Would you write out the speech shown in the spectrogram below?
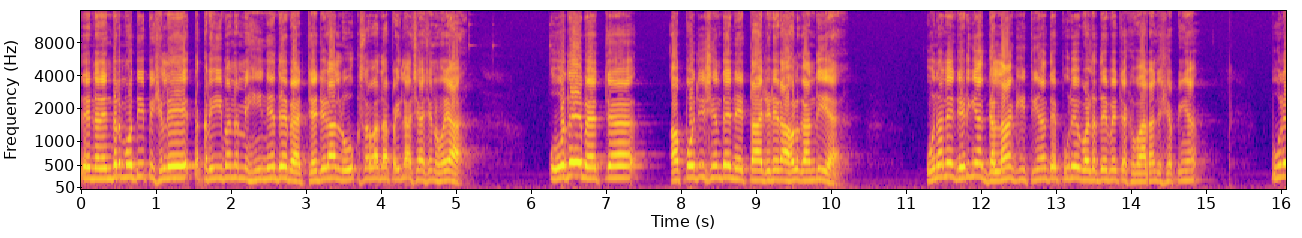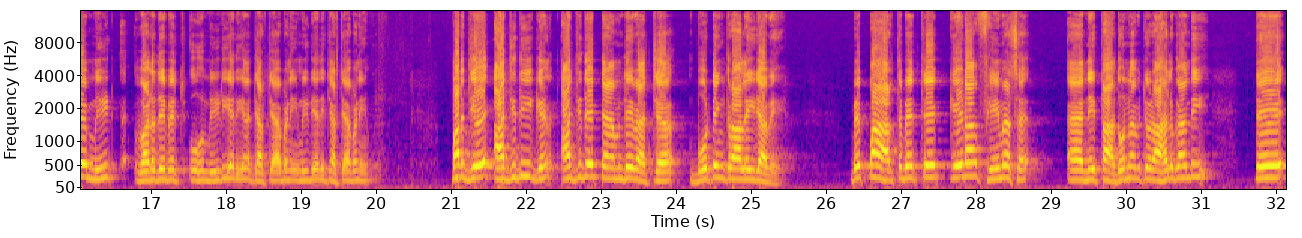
ਤੇ ਨਰਿੰਦਰ ਮੋਦੀ ਪਿਛਲੇ ਤਕਰੀਬਨ ਮਹੀਨੇ ਦੇ ਵਿੱਚ ਜਿਹੜਾ ਲੋਕ ਸਭਾ ਦਾ ਪਹਿਲਾ ਸੈਸ਼ਨ ਹੋਇਆ, ਉਹਦੇ ਵਿੱਚ ਆਪੋਜੀਸ਼ਨ ਦੇ ਨੇਤਾ ਜਿਹੜੇ ਰਾਹੁਲ ਗਾਂਧੀ ਆ ਉਹਨਾਂ ਨੇ ਜਿਹੜੀਆਂ ਗੱਲਾਂ ਕੀਤੀਆਂ ਤੇ ਪੂਰੇ ਵਰਲਡ ਦੇ ਵਿੱਚ ਅਖਬਾਰਾਂ 'ਚ ਛਪੀਆਂ, ਪੂਰੇ ਮੀਡ, ਵਰਲਡ ਦੇ ਵਿੱਚ ਉਹ ਮੀਡੀਆ ਦੀਆਂ ਚਰਚਾ ਬਣੀ, ਮੀਡੀਆ ਦੀ ਚਰਚਾ ਬਣੀ। ਪਰ ਜੇ ਅੱਜ ਦੀ ਗਿਣ- ਅੱਜ ਦੇ ਟਾਈਮ ਦੇ ਵਿੱਚ VOTING ਕਰਾ ਲਈ ਜਾਵੇ, ਵੀ ਭਾਰਤ ਵਿੱਚ ਕਿਹੜਾ ਫੇਮਸ ਨੇਤਾ ਦੋਨਾਂ ਵਿੱਚੋਂ ਰਾਹੁਲ ਗਾਂਧੀ ਤੇ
